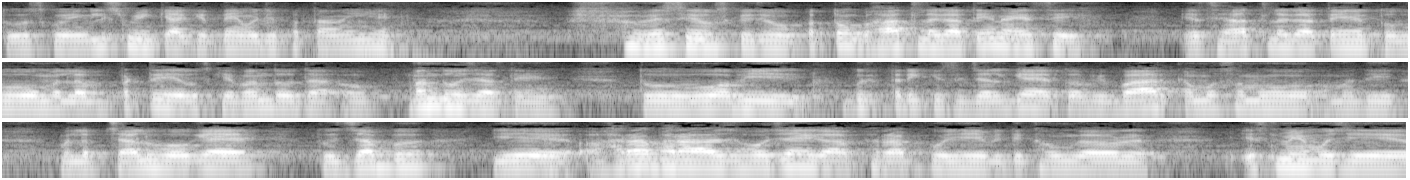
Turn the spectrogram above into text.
तो उसको इंग्लिश में क्या कहते हैं मुझे पता नहीं है। वैसे उसके जो पत्तों को हाथ लगाते हैं ना ऐसे ऐसे हाथ लगाते हैं तो वो मतलब पट्टे उसके बंद होता बंद हो जाते हैं। तो वो अभी बुरी तरीके से जल गया है तो अभी बाहर का मौसम हो मतलब चालू हो गया है। तो जब ये हरा भरा हो जाएगा फिर आपको ये भी दिखाऊँगा और इसमें मुझे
